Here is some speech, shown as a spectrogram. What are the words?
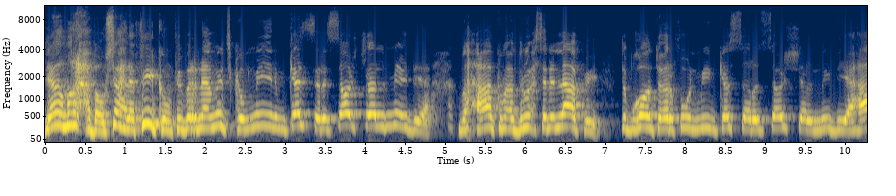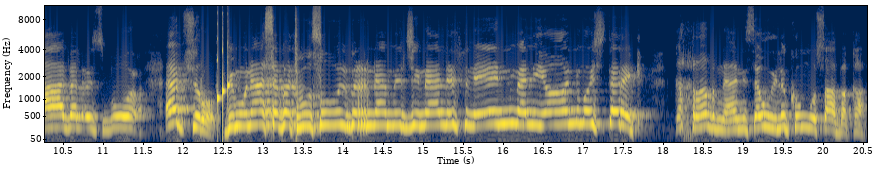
يا مرحبا وسهلا فيكم في برنامجكم مين مكسر ال social media. معاكم عبد المحسن اللافي. تبغون تعرفون مين كسر ال social media هذا الأسبوع؟ أبشروا. بمناسبة وصول برنامجنا لاثنين مليون مشترك قررنا نسوي لكم مسابقة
